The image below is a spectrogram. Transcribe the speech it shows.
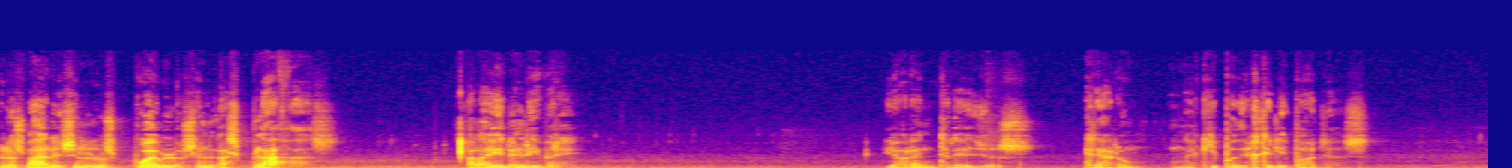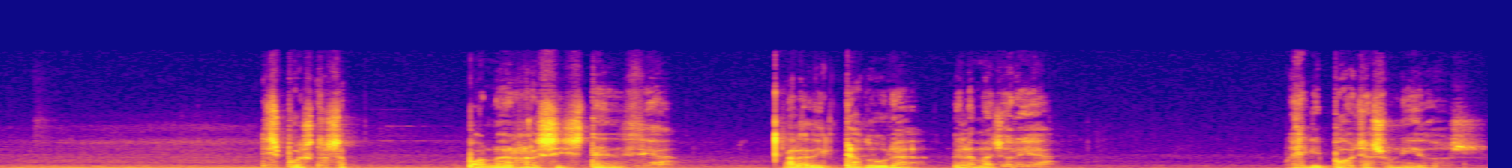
en los bares, en los pueblos, en las plazas, al aire libre. Y ahora entre ellos crearon un equipo de gilipollas dispuestos a poner resistencia a la dictadura de la mayoría. Gilipollas unidos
